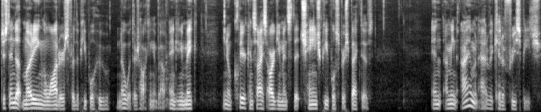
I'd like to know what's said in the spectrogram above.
just end up muddying the waters for the people who know what they're talking about and can make, you know, clear, concise arguments that change people's perspectives. And I mean, I am an advocate of free speech.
